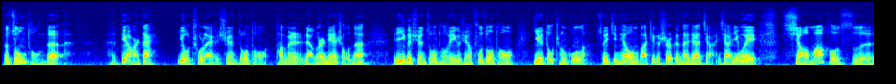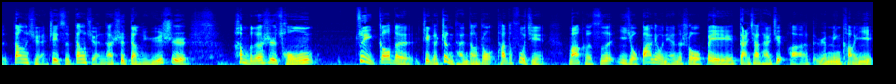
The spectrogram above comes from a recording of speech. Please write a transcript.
呃总统的第二代又出来选总统，他们两个人联手呢。一个选总统，一个选副总统，也都成功了。所以今天我们把这个事儿跟大家讲一下。因为小马可斯当选，这次当选呢，是等于是恨不得是从最高的这个政坛当中，他的父亲马可斯一九八六年的时候被赶下台去啊，人民抗议，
